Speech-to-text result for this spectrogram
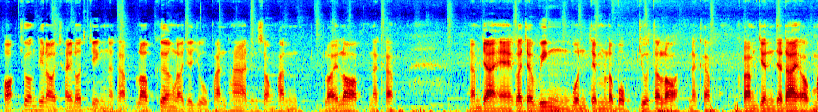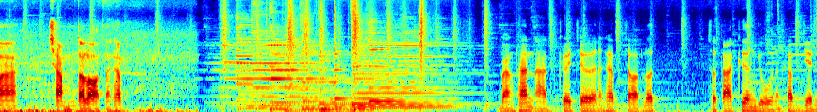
เพราะช่วงที่เราใช้รถจริงนะครับ รอบเครื่องเราจะอยู่พันห้าถึงสองพันร้อยรอบนะครับ น้ำยาแอร์ก็จะวิ่งวนเต็มระบบอยู่ตลอดนะครับ ความเย็นจะได้ออกมาฉ่ำตลอดนะครับ บางท่านอาจเคยเจอนะครับ จอดรถสตาร์ทเครื่องอยู่นะครับ เย็น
